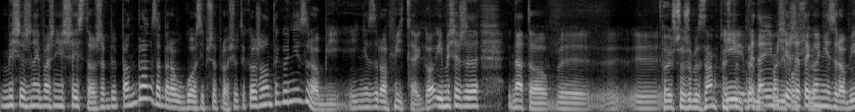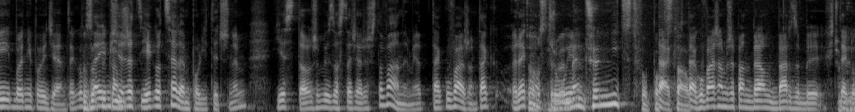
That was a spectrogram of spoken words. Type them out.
myślę, że najważniejsze jest to, żeby pan Bram zabrał głos i przeprosił, tylko że on tego nie zrobi i nie zrobi tego. I myślę, że na to... y, y, To jeszcze, żeby zamknąć i ten temat, wydaje mi się, że tego nie zrobi, bo nie powiedziałem tego. To wydaje zapytam- mi się, że jego celem politycznym jest to, żeby zostać aresztowanym. Ja tak uważam, tak To, rekonstruuję. męczennictwo Tak, powstało. tak. Uważam, że pan Brown bardzo by ch- tego,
